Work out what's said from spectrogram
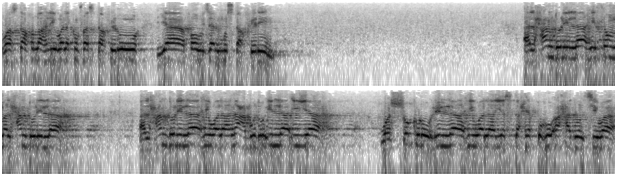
واستغفر الله لي ولكم فاستغفروه يا فوز المستغفرين الحمد لله ثم الحمد لله الحمد لله ولا نعبد إلا إياه والشكر لله ولا يستحقه أحد سواه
